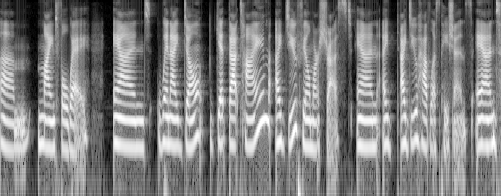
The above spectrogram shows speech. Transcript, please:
um mindful way. And when I don't get that time, I do feel more stressed and I, I do have less patience. And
